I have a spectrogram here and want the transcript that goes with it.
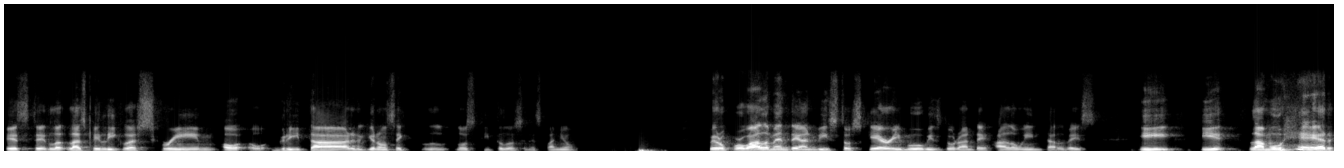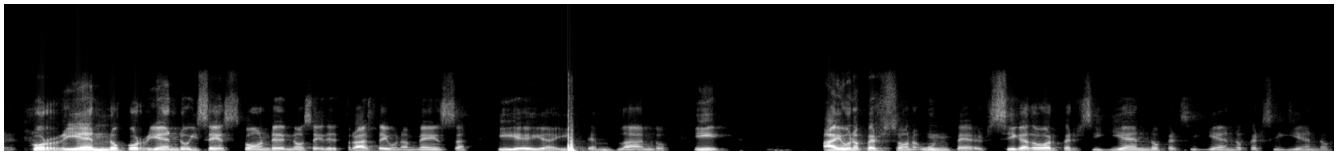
este, las películas Scream o, Gritar, yo no sé los títulos en español. Pero probablemente han visto scary movies durante Halloween tal vez. Y, y la mujer corriendo, corriendo y se esconde, no sé, detrás de una mesa y ella ahí temblando. Y hay una persona, un persigador persiguiendo, persiguiendo, persiguiendo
